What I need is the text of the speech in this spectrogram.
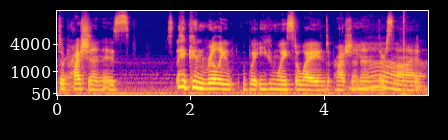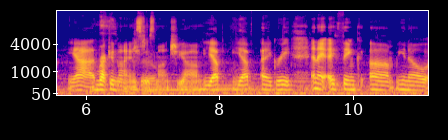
depression is, it can really, you can waste away in depression yeah. and there's not yeah recognized so as much. Yeah. Yep, yep, I agree. And I, I think, um, you know,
